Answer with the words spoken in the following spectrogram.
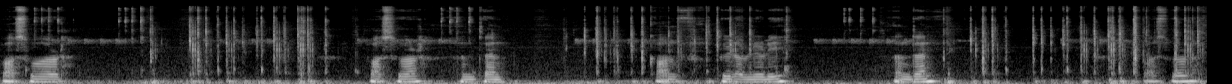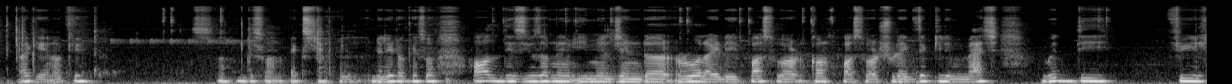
Password password and then conf pwd and then password again okay? So this one extra delete okay? So all these username email gender role id password conf password should exactly match with the field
